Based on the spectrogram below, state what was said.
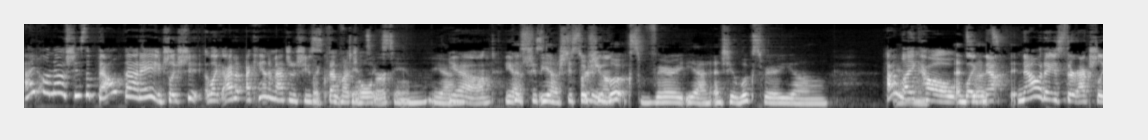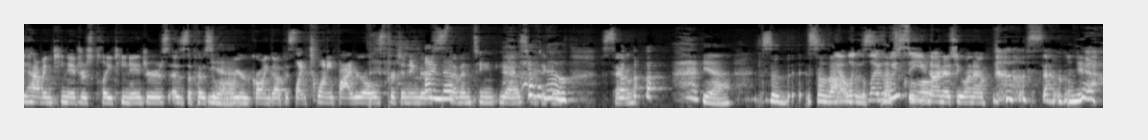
I don't know. She's about that age. Like she, like I, I can't imagine she's Like that much older. 16. Yeah. Yeah, yeah. She's yeah. She's so she young. looks very yeah, and she looks very young. I like how and like so now it's- nowadays they're actually having teenagers play teenagers as opposed to Yeah. when we were growing up. It's like 25 year olds pretending they're 17. Yeah, it's ridiculous. So Yeah. So so that yeah, like, was like we see you cool. 90210. so Yeah.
